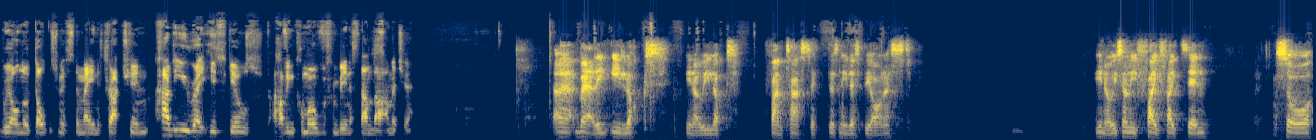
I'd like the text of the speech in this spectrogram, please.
we all know Dalton Smith's the main attraction. How do you rate his skills, having come over from being a standout amateur? Uh, well, he, he looks, you know, he looks fantastic, doesn't he? Let's be honest. You know, he's only five fights in, so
